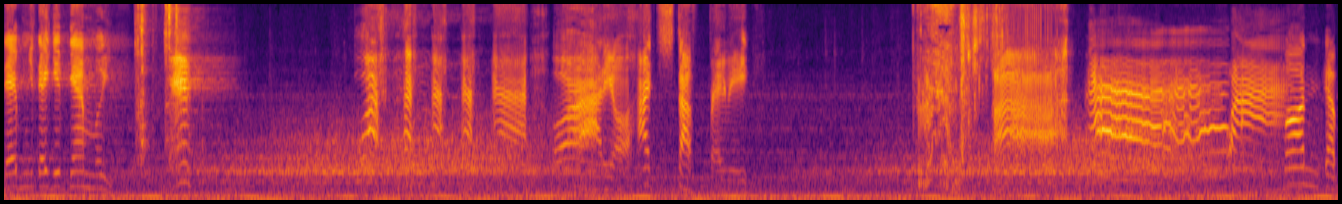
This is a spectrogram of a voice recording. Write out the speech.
Hey, Deb như đây dịp nhằm mùi. Wario, hot stuff, baby. Ah. Wonderful.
